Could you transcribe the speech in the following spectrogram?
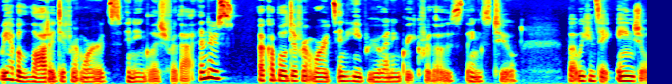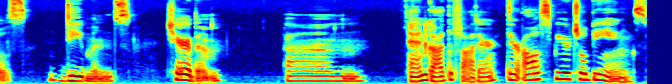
We have a lot of different words in English for that. And there's a couple of different words in Hebrew and in Greek for those things too. But we can say angels, demons, cherubim, um, and God the Father. They're all spiritual beings.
